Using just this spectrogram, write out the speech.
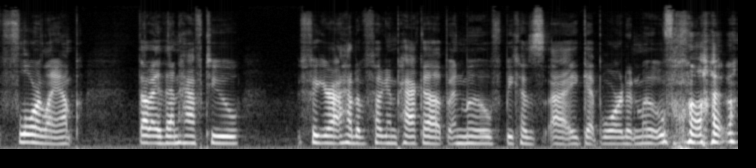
floor lamp that I then have to figure out how to fucking pack up and move because I get bored and move a lot.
